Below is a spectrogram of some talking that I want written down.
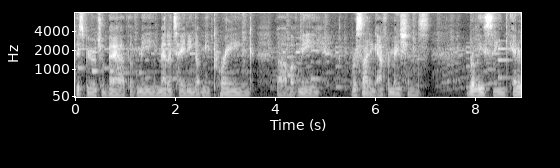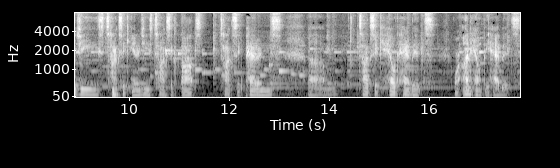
the spiritual bath of me meditating, of me praying, um, of me reciting affirmations, releasing energies, toxic energies, toxic thoughts, toxic patterns. Um, toxic health habits or unhealthy habits.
